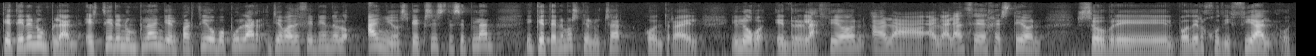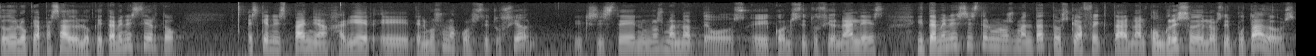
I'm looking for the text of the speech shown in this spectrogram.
que tienen un plan, es, tienen un plan y el Partido Popular lleva defendiéndolo años que existe ese plan y que tenemos que luchar contra él. Y luego, en relación al balance de gestión sobre el Poder Judicial o todo lo que ha pasado, lo que también es cierto es que en España, Javier, eh, tenemos una constitución existen unos mandatos eh, constitucionales y también existen unos mandatos que afectan al Congreso de los Diputados.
